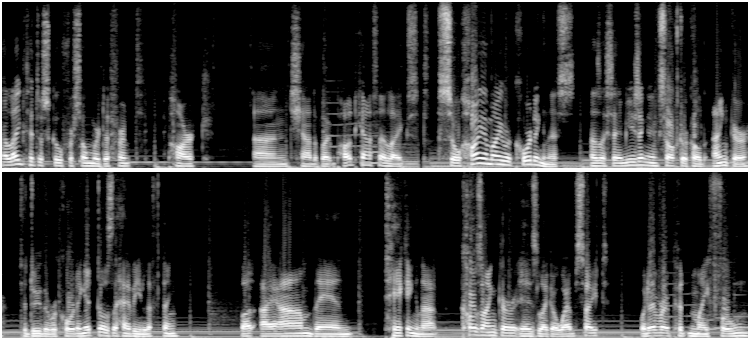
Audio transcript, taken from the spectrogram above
I like to just go for somewhere different, park, and chat about podcasts I like. So, how am I recording this? As I say, I'm using a software called Anchor to do the recording. It does the heavy lifting, but I am then taking that, because Anchor is like a website, whatever I put in my phone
